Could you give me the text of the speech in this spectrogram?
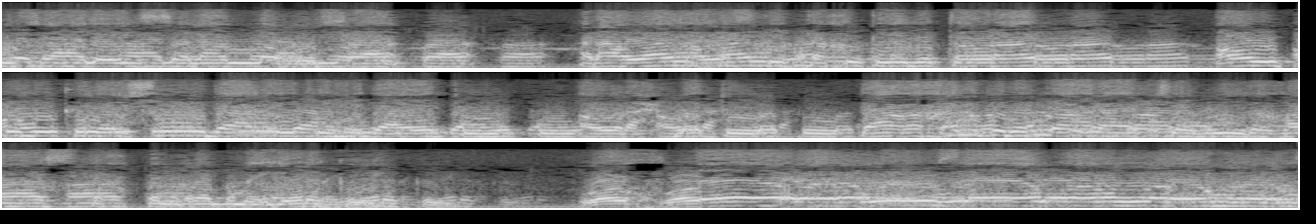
موسی علیه السلام غوسه راوای خست تختې د تورات أو کله کله شو د هغه هدایت أو رحمت دا خلکو د پاره چې خاص خپل رب نه ير کوي. واختار موسى قومه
